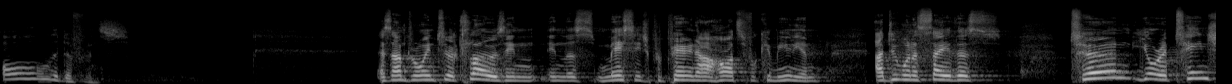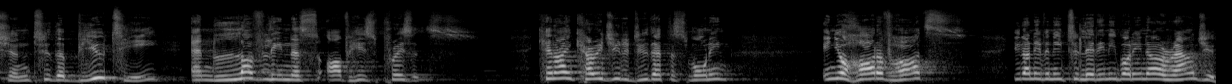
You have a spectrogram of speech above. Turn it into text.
all the difference. As I'm drawing to a close in, in this message, preparing our hearts for communion, I do want to say this turn your attention to the beauty and loveliness of His presence. Can I encourage you to do that this morning? In your heart of hearts, you don't even need to let anybody know around you,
